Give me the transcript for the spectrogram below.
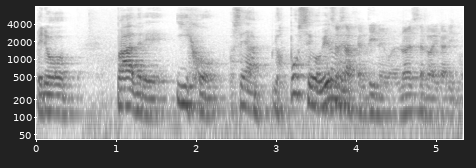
pero padre, hijo, o sea, los pose Eso gobiernos. es Argentina igual, no es el radicalismo.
